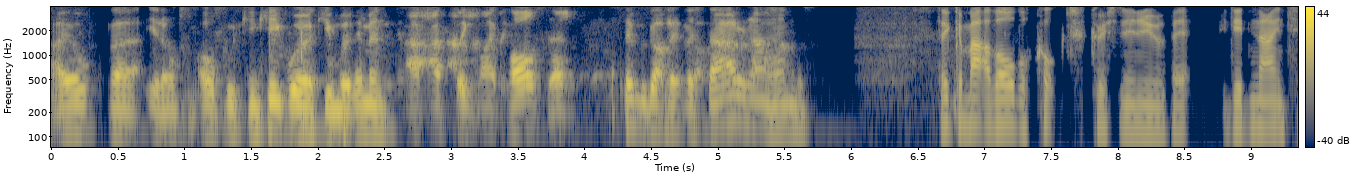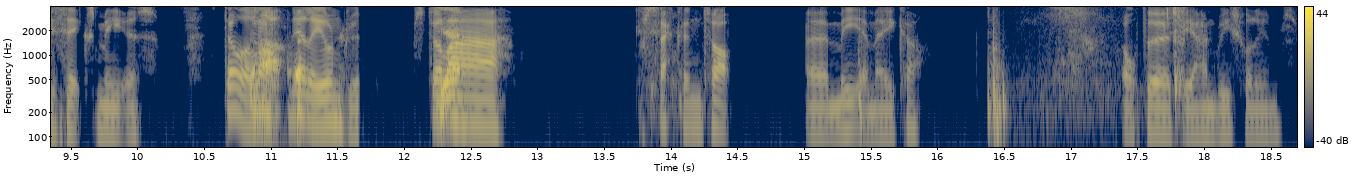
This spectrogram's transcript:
I hope uh, you know hope we can keep working with him. And I, I, think, like Paul said, I think we've got a bit of a star in our hands. I think I might have overcooked Krisnan Inu a bit. He did 96 meters, still a lot, nearly 100. Still yeah. our second top uh, meter maker, or third behind Rhys Williams.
